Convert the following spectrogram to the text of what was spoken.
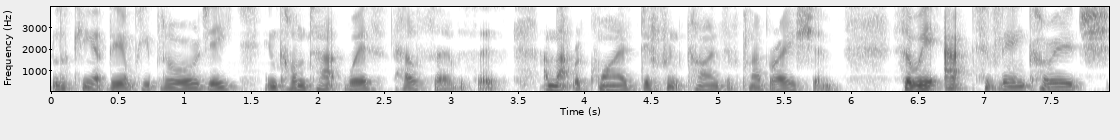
looking at the young people who are already in contact with health services. And that requires different kinds of collaboration. So we actively encourage,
